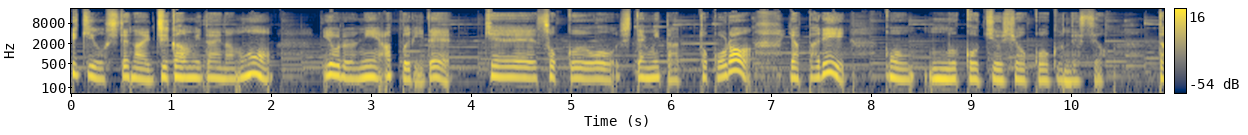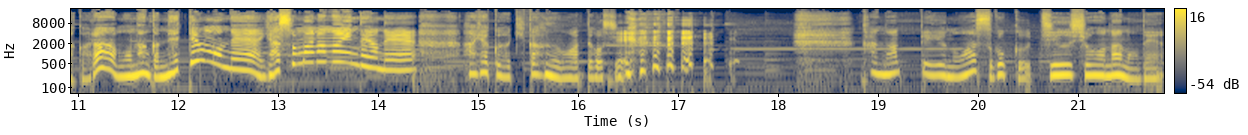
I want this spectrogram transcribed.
息をしてない時間みたいなのを夜にアプリで計測をしてみたところやっぱりこう無呼吸症候群ですよ。だからもうなんか寝てもね休まらないんだよね。早く秋花粉終わってほしい。かなっていうのはすごく重症なので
